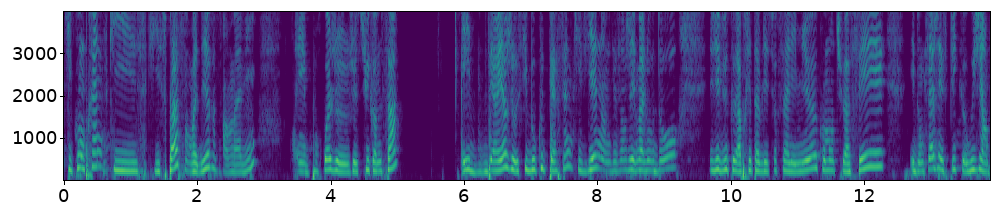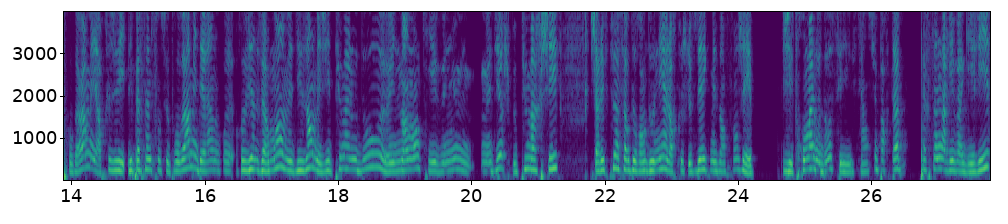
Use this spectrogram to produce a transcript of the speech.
qui comprennent ce qui ce qui se passe on va dire enfin ma vie et pourquoi je, je suis comme ça Et derrière, j'ai aussi beaucoup de personnes qui viennent en me disant j'ai mal au dos, j'ai vu qu'après ta blessure ça allait mieux, comment tu as fait? Et donc là, j'explique que oui, j'ai un programme et après les personnes font ce programme et derrière reviennent vers moi en me disant mais j'ai plus mal au dos, euh, une maman qui est venue me dire je peux plus marcher, j'arrive plus à faire de randonnée alors que je le faisais avec mes enfants, j'ai trop mal au dos, c'est insupportable, personne n'arrive à guérir.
